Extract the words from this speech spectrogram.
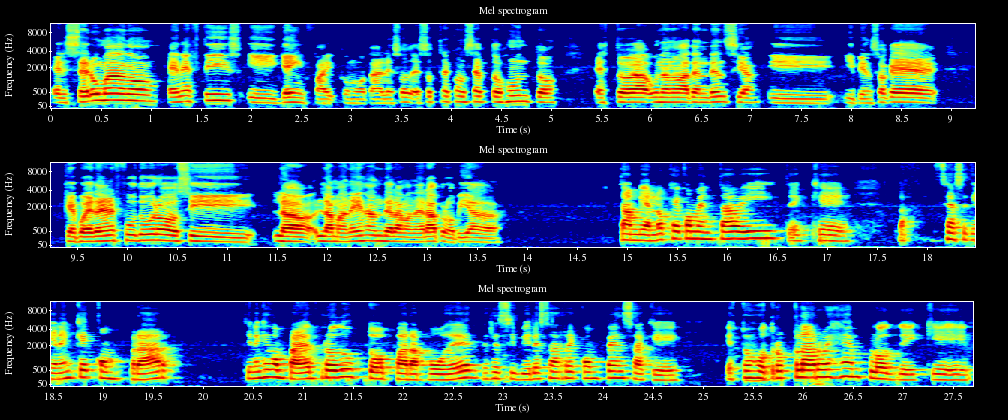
el ser humano, NFTs y GameFi como tal. Esos, esos tres conceptos juntos, esto es una nueva tendencia y, y pienso que, que, puede tener futuro si la, la manejan de la manera apropiada. También lo que comentaba de que se tienen que comprar, tienen que comprar el producto para poder recibir esa recompensa que esto es otro claro ejemplo de que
